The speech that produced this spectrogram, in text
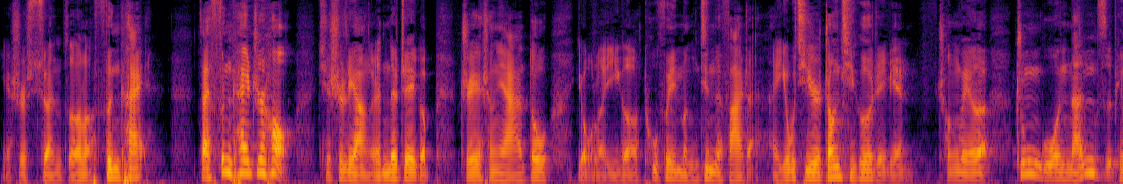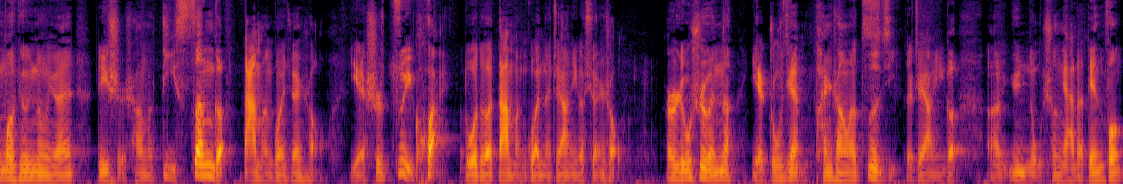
也是选择了分开。在分开之后，其实两个人的这个职业生涯都有了一个突飞猛进的发展。哎，尤其是张继科这边，成为了中国男子乒乓球运动员历史上的第三个大满贯选手，也是最快夺得大满贯的这样一个选手。而刘诗雯呢，也逐渐攀上了自己的这样一个呃运动生涯的巅峰。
